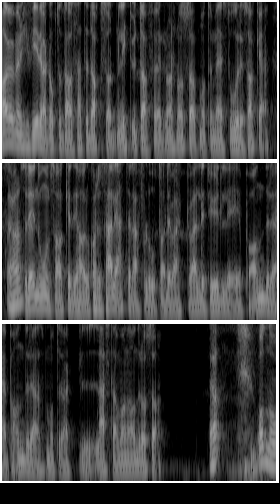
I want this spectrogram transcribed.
har jo Medie24 vært opptatt av å sette dagsorden litt utafor bransjen også, på en måte med store saker. Ja. Så det er noen saker de har, og kanskje særlig etter jeg forlot, har de vært veldig tydelige på andre, på andre på en måte vært lest av mange andre også. Ja. Og nå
